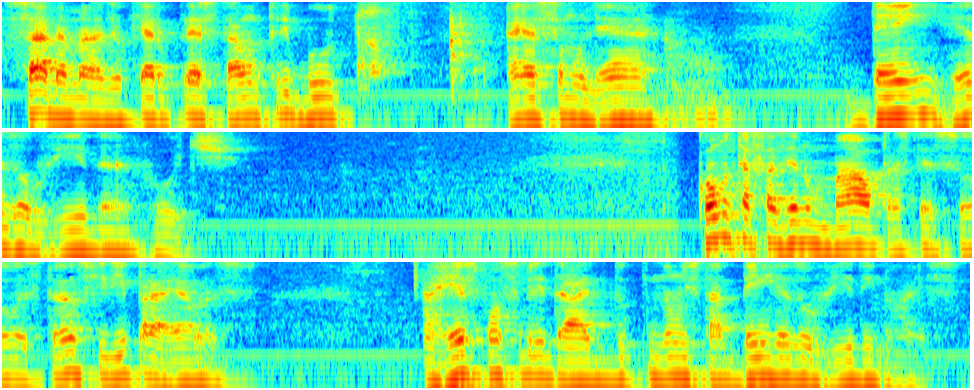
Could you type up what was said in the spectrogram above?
Sabe, amados, eu quero prestar um tributo a essa mulher bem resolvida, Ruth. Como está fazendo mal para as pessoas transferir para elas a responsabilidade do que não está bem resolvido em nós.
